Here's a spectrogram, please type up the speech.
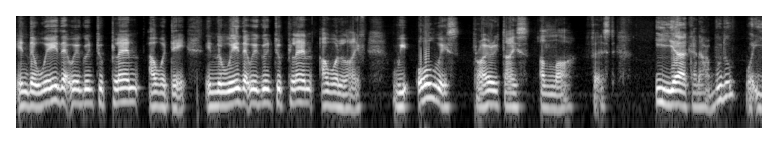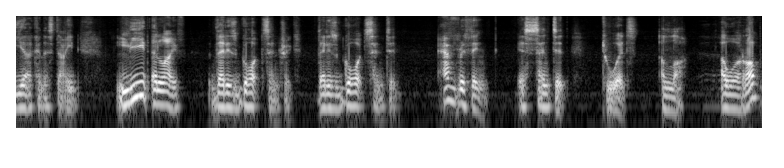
in the way that we're going to plan our day, in the way that we're going to plan our life, we always prioritize Allah first. Iyyaka na'budu wa iyyaka nasta'in. Lead a life that is God centric, that is God centered. Everything is centered towards Allah, our Rabb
